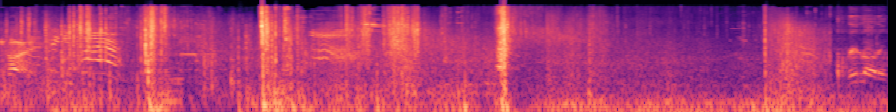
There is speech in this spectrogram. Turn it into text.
Stand by. Taking fire! Reloading.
